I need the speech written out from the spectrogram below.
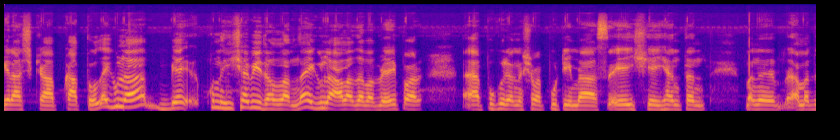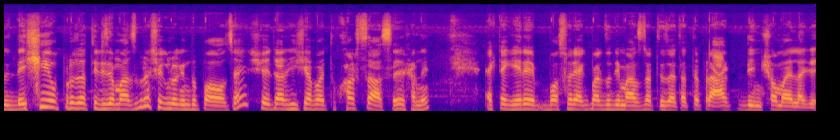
গ্লাস কাপ, কাতল, এগুলা কোনো হিসাবেই ধরলাম না, এগুলো আলাদাভাবে। এরপর পুকুরে অনেক সময় পুঁটি মাছ, এই সেই হ্যান মানে আমাদের দেশীয় প্রজাতির যে মাছগুলো, সেগুলো কিন্তু পাওয়া যায়। সেটার হিসাব হয়তো খরচা আছে এখানে। একটা ঘেরে বছরে একবার যদি মাছ ধরতে যায়, তাতে প্রায় আট দিন সময় লাগে।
